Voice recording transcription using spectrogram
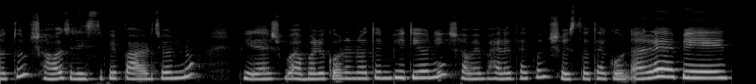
নতুন সহজ রেসিপি পাওয়ার জন্য ফিরে আসব আবারও কোনো নতুন ভিডিও নিয়ে। সবাই ভালো থাকুন, সুস্থ থাকুন। আল্লাহ হাফেজ।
